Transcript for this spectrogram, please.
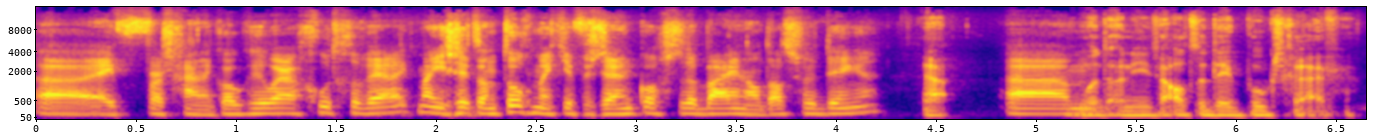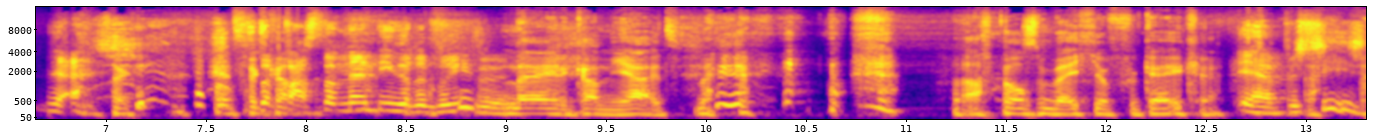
Uh, heeft waarschijnlijk ook heel erg goed gewerkt. Maar je zit dan toch met je verzendkosten erbij en al dat soort dingen. Ja. Um, je moet ook niet altijd dik boek schrijven. Ja. dat, past dan net niet in de brieven. Nee, dat kan niet uit. Daar hadden we ons een beetje op verkeken. Ja, precies.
